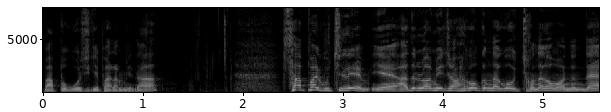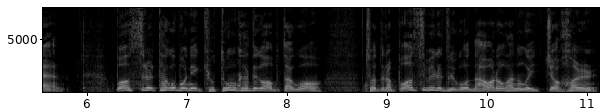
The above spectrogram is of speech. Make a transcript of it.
맛보고 오시기 바랍니다. 4897님, 예, 아들놈이 저 학원 끝나고 전화가 왔는데, 버스를 타고 보니 교통카드가 없다고 저들아 버스비를 들고 나오라고 하는 거 있죠. 헐.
